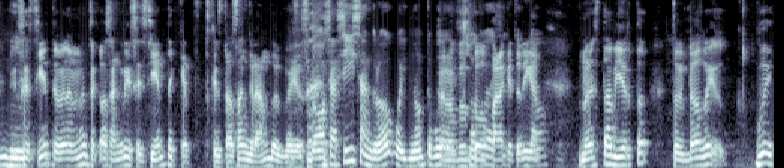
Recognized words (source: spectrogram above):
Ni- ni- se siente, güey. A mí me sacó sangre y se siente que, que está sangrando, güey. O sea, no, o sea, sí sangró, güey, no te voy a pero pues no como para que te digan, no. no está abierto. Entonces, no, güey. Güey,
